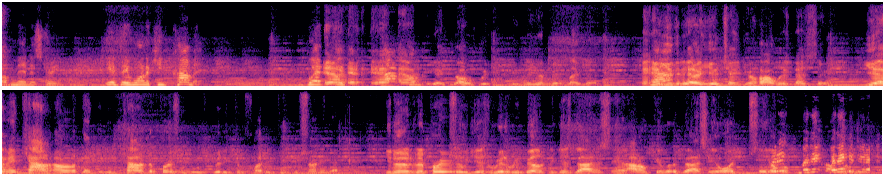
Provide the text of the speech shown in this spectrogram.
of ministry if they want to keep coming. But And I, if, and, and, I, and I believe that God will put people in your midst like that. And, and either that or he'll change your heart when it's necessary. You haven't encountered, I don't think you've encountered the person who's really confronted you concerning that. You know, the person who's just really rebelling against God and saying, I don't care what God say or you say. but, but, they, but they can do that.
